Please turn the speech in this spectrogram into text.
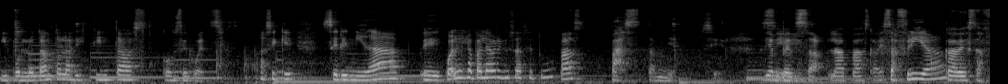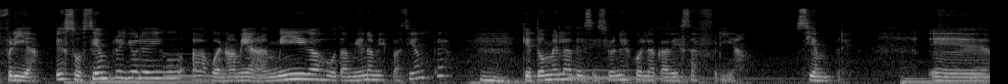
y por lo tanto las distintas consecuencias. Así que serenidad, eh, ¿cuál es la palabra que usaste tú? Paz. Paz también, sí. Bien Sí, pensado. La paz. Cabeza fría. Cabeza fría. Eso siempre yo le digo a, bueno, a mis amigas o también a mis pacientes Mm. que tomen las decisiones con la cabeza fría. Siempre. Eh,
